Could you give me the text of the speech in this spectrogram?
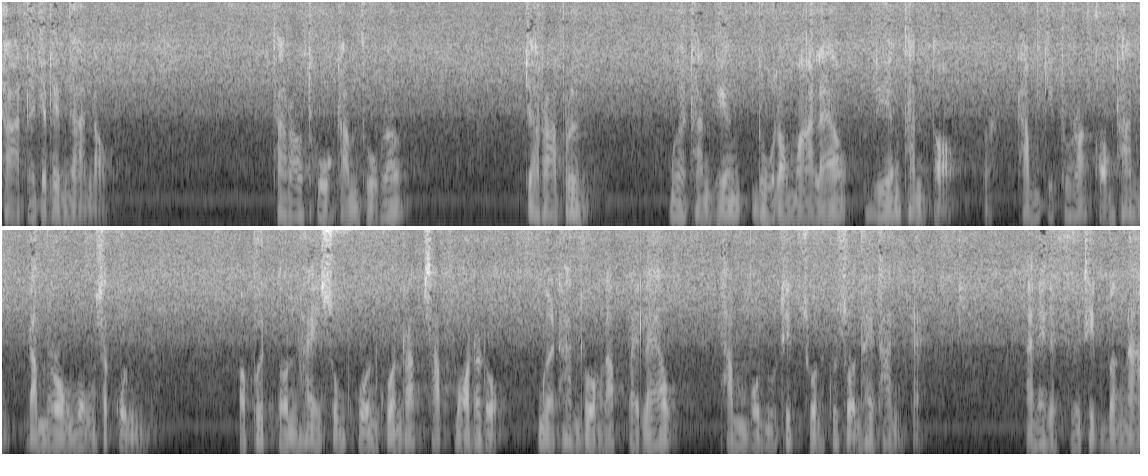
ชาติน่าจะเล่นงานเรา ถ้าเราถูกทำถูกแล้ว จะราบรื่น เมื่อท่านเลี้ยงดูเรามาแล้ว เลี้ยงท่านตอบทำกิจธุระของท่านดำรงวงศกุล ประพฤติตนให้สมควรควรรับทรัพย์มรดก เมื่อท่านล่วงลับไปแล้วทำบุญอุทิศส่วนกุศลให้ท่าน อันนี้ก็คือทิศเบื้องหน้า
